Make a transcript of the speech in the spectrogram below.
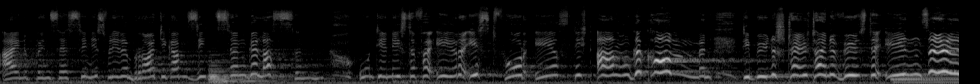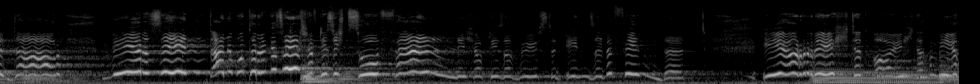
Eine Prinzessin ist für ihren Bräutigam sitzen gelassen und ihr nächster Verehrer ist vorerst nicht angekommen. Die Bühne stellt eine wüste Insel dar. Wir sind eine muntere Gesellschaft, die sich zufällig auf dieser wüsten Insel befindet. Ihr richtet euch nach mir,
